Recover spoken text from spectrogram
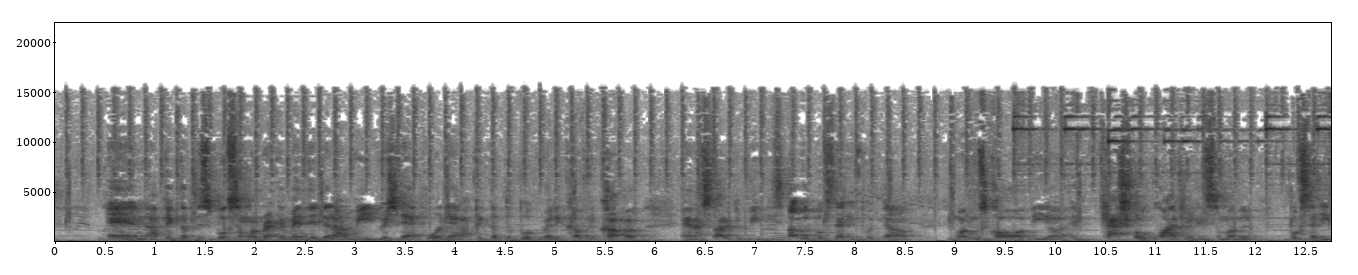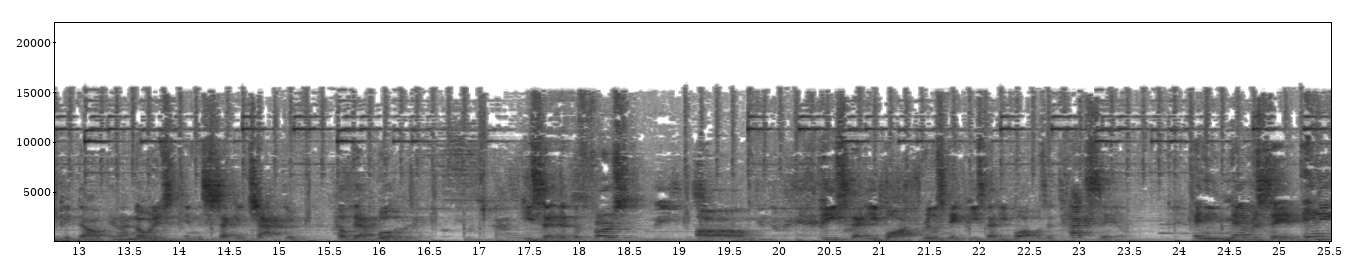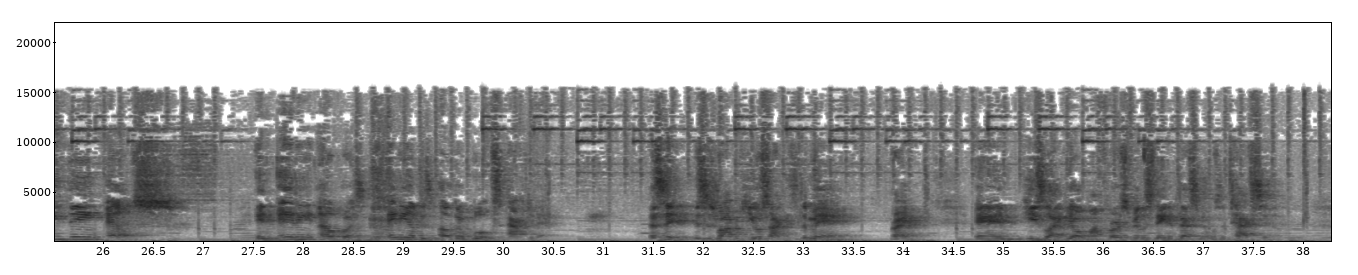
and I picked up this book someone recommended that I read, Rich Dad Poor Dad. I picked up the book, read it cover to cover, and I started to read these other books that he put down. One was called the uh, Cash Flow Quadrant, and some other books that he picked out. And I noticed in the second chapter of that book, he said that the first um, piece that he bought, real estate piece that he bought, was a tax sale, and he never said anything else in any of us, any of his other books after that. That's it. This is Robert Kiyosaki. It's the man, right? And he's like, yo, my first real estate investment was a tax sale.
